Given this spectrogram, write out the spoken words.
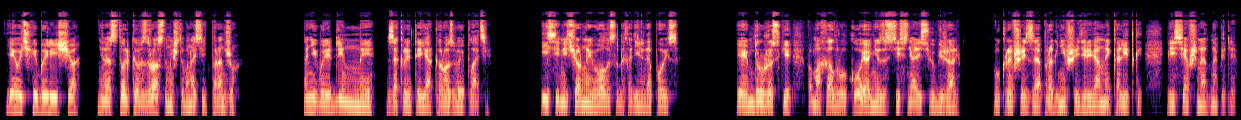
Девочки были еще не настолько взрослыми, чтобы носить паранжу. На них были длинные, закрытые ярко-розовые платья, и сине-черные волосы доходили до пояса. Я им дружески помахал рукой, они застеснялись и убежали, укрывшись за прогнившей деревянной калиткой, висевшей на одной петле.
